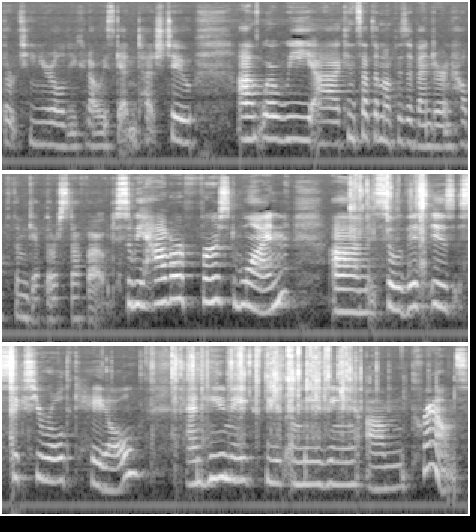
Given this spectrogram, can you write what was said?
13 year old, you could always get in touch too, um, where we uh, can set them up as a vendor and help them get their stuff out. So we have our first one. Um, so this is six year old Kale, and he makes these amazing um, crowns.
